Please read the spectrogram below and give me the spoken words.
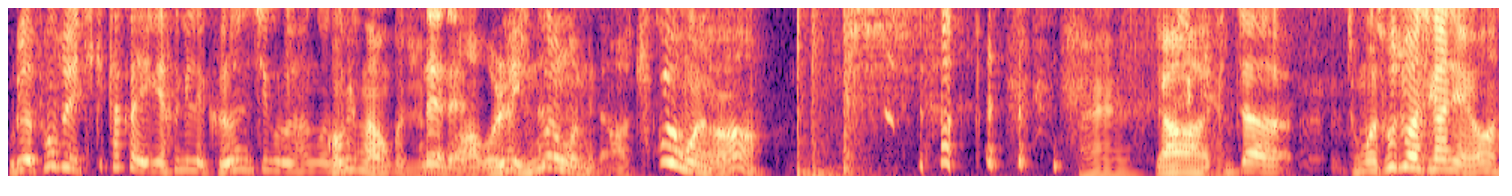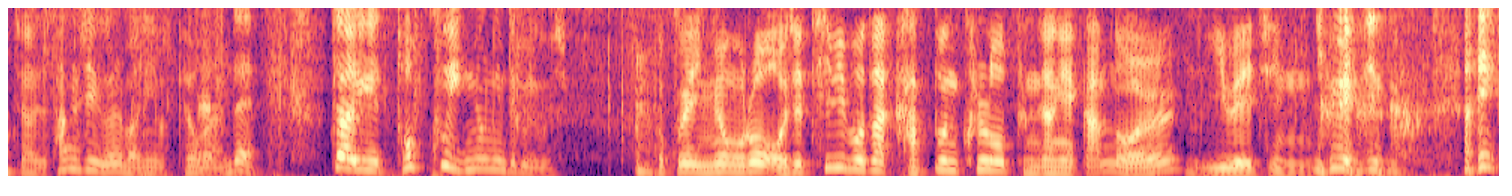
우리가 평소에 티키타카 얘기하길래 그런 식으로 한 건데. 거기서 나온 거죠. 네네. 아 원래 축구 있는 용어입니다. 아 축구 용어야. 아유, 야 진짜 정말 소중한 시간이에요. 제가 이제 상식을 많이 배워가는데 자 이게 덕후 익명님 댓글 읽으십시오. 덕후의 익명으로 어제 TV보다 가쁜 클럽 등장의 깜놀 음. 이회진. 이회진 아니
